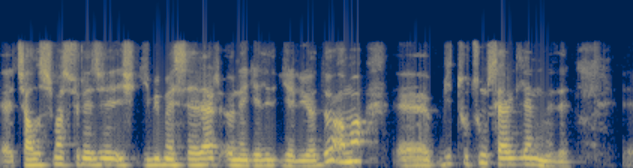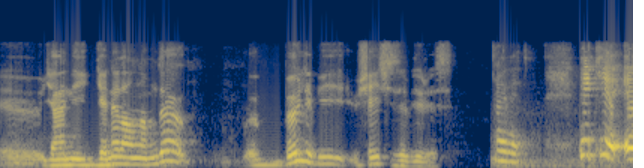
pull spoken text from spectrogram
e, çalışma süreci iş gibi meseleler öne gel geliyordu ama e, bir tutum sergilenmedi. E, yani genel anlamda e, böyle bir şey çizebiliriz. Evet. Peki e,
